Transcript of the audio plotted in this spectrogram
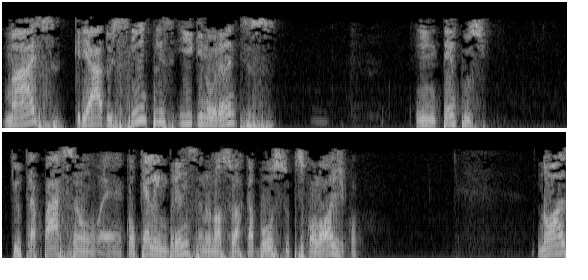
Mas, criados simples e ignorantes, em tempos que ultrapassam é, qualquer lembrança no nosso arcabouço psicológico, nós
